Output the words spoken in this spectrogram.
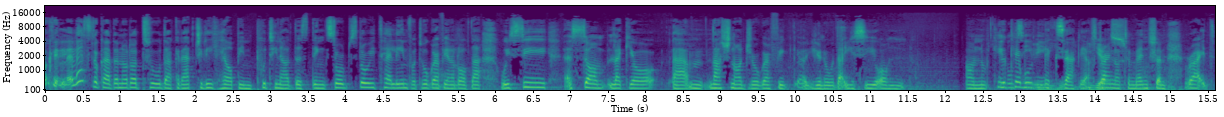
Okay, let's look at another tool that could actually help in putting out this thing. So, storytelling, photography, and all of that. We see uh, some like your um, National Geographic, uh, you know, that you see on on Cable the TV. Exactly. I was Yes. trying not to mention. Right.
